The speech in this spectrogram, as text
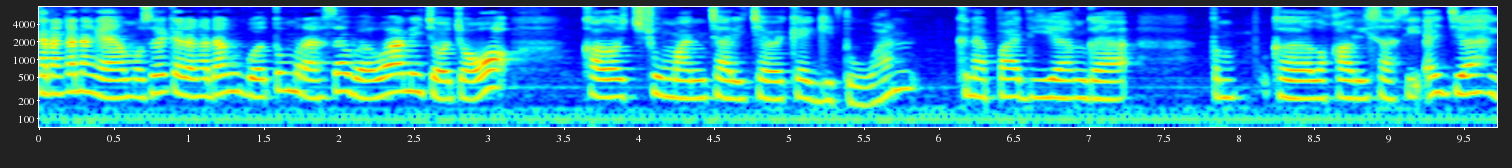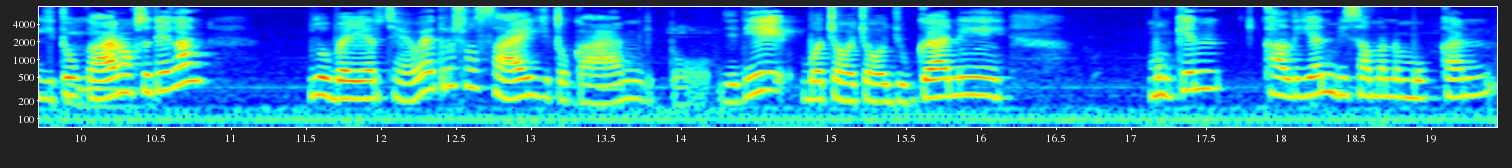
kadang-kadang ya maksudnya kadang-kadang gue tuh merasa bahwa nih cowok-cowok kalau cuman cari cewek kayak gituan kenapa dia nggak ke lokalisasi aja gitu kan. Maksudnya kan lu bayar cewek terus selesai gitu kan gitu. Jadi buat cowok-cowok juga nih mungkin kalian bisa menemukan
